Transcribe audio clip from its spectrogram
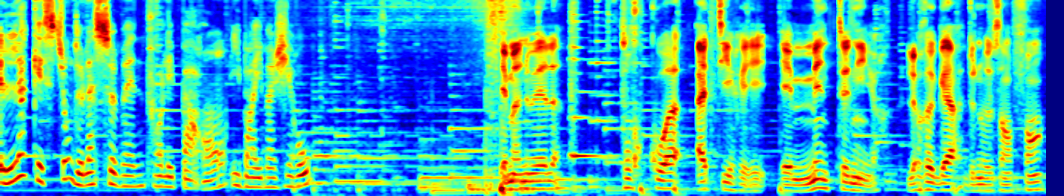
La question de la semaine pour les parents, Ibrahima Giroud. Emmanuel, pourquoi attirer et maintenir le regard de nos enfants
